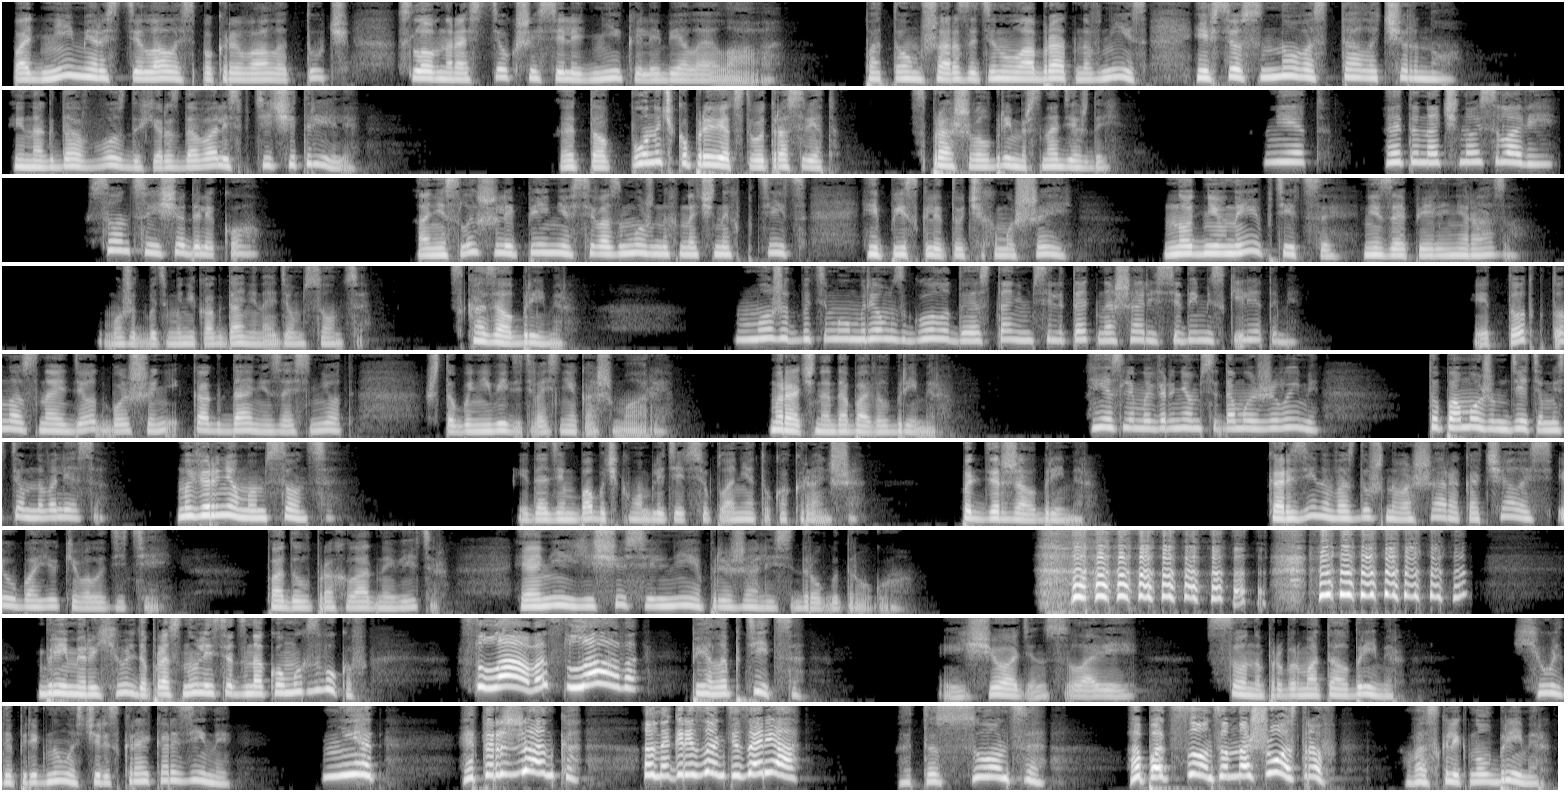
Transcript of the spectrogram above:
Под ними расстилалось покрывало туч, словно растекшийся ледник или белая лава. Потом шар затянуло обратно вниз, и все снова стало черно. Иногда в воздухе раздавались птичьи трели. «Это Пуночка приветствует рассвет?» — спрашивал Бример с надеждой. «Нет, это ночной соловей. Солнце еще далеко». Они слышали пение всевозможных ночных птиц и писк летучих мышей, но дневные птицы не запели ни разу. «Может быть, мы никогда не найдем солнце», — сказал Бример. «Может быть, мы умрем с голоду и останемся летать на шаре с седыми скелетами?» И тот, кто нас найдет, больше никогда не заснет, чтобы не видеть во сне кошмары. Мрачно добавил Бример. Если мы вернемся домой живыми, то поможем детям из темного леса. Мы вернем им солнце. И дадим бабочкам облететь всю планету, как раньше. Поддержал Бример. Корзина воздушного шара качалась и убаюкивала детей. Подул прохладный ветер, и они еще сильнее прижались друг к другу. Бример и Хюльда проснулись от знакомых звуков. «Слава, слава!» — пела птица. Еще один соловей. Сонно пробормотал Бример. Хюльда перегнулась через край корзины. «Нет, это ржанка! А на горизонте заря!» «Это солнце! А под солнцем наш остров!» — воскликнул Бример.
